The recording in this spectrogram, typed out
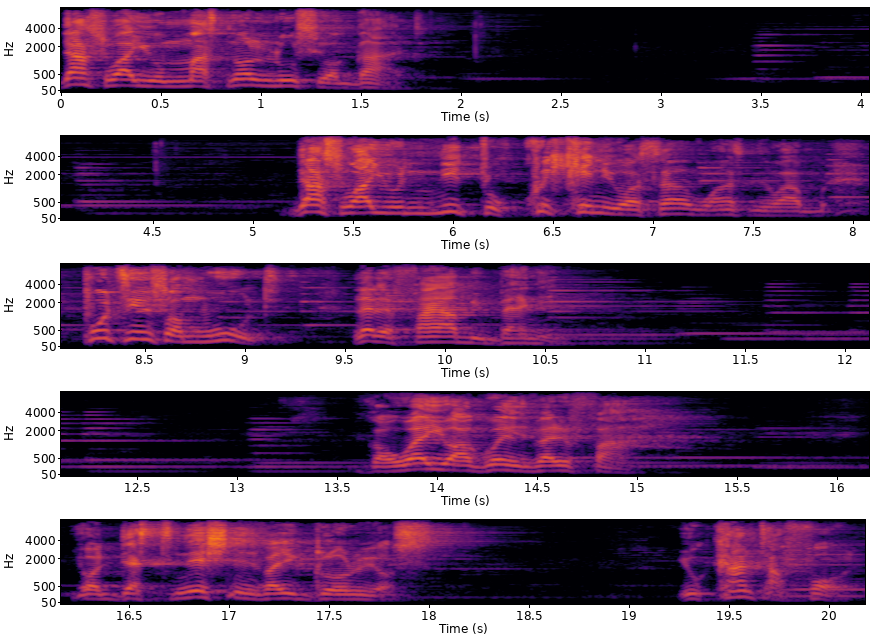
That's why you must not lose your guard. That's why you need to quicken yourself once in a while. Put in some wood, let the fire be burning. Because where you are going is very far, your destination is very glorious. You can't afford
